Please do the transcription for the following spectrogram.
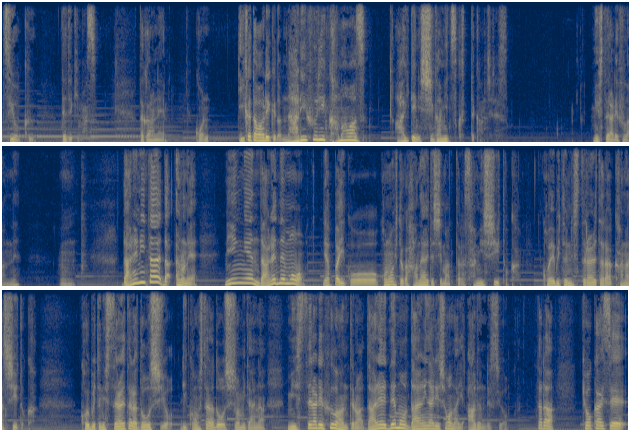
強く出てきます。だからね、こう、言い方悪いけど、なりふり構わず、相手にしがみつくって感じです。見捨てられ不安ね。うん。誰に対、だ、あのね、人間誰でも、やっぱりこう、この人が離れてしまったら寂しいとか、恋人に捨てられたら悲しいとか、恋人に捨てられたらどうしよう、離婚したらどうしようみたいな見捨てられ不安っていうのは誰でも大なり小なりあるんですよ。ただ、境界性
